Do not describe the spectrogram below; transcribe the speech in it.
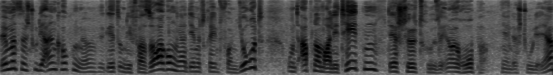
wenn wir uns eine Studie angucken, ne, geht es um die Versorgung, ja, dementsprechend von Jod und Abnormalitäten der Schilddrüse in Europa, hier in der Studie. Ja.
